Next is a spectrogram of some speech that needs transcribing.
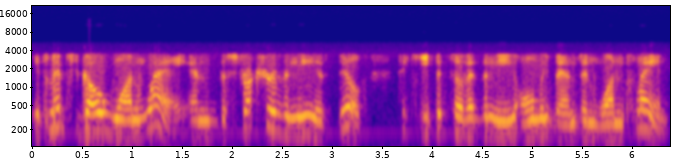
It's meant to go one way, and the structure of the knee is built to keep it so that the knee only bends in one plane.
